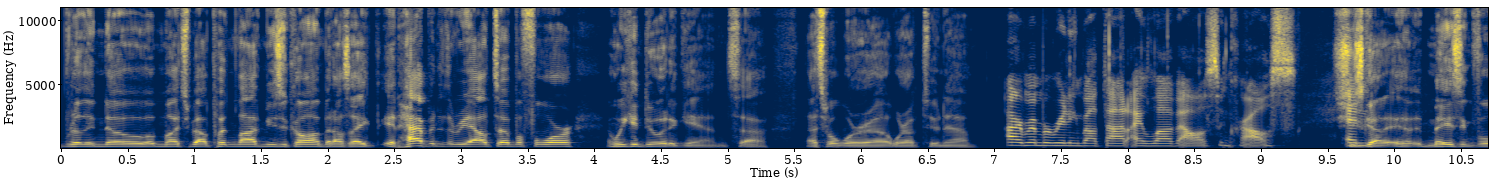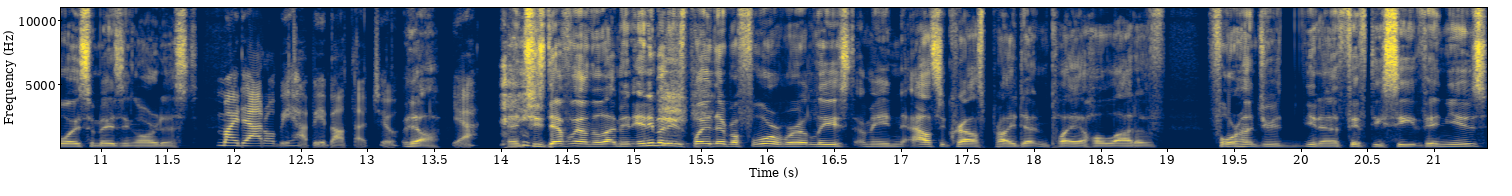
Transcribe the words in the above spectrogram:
really know much about putting live music on, but I was like, it happened to the Rialto before, and we can do it again. So that's what we're uh, we're up to now. I remember reading about that. I love Alison Krauss. She's and got an amazing voice, amazing artist. My dad will be happy about that too. Yeah. Yeah. and she's definitely on the I mean, anybody who's played there before, where at least, I mean, Alison Krauss probably doesn't play a whole lot of 400, you know, 50 seat venues,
